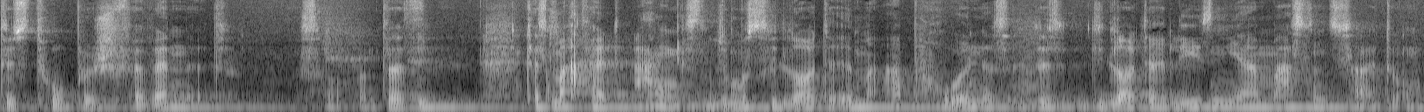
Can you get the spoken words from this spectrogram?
dystopisch verwendet. So, und das, das, macht halt Angst. Du musst die Leute immer abholen. Das, das, die Leute lesen ja Massenzeitungen.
